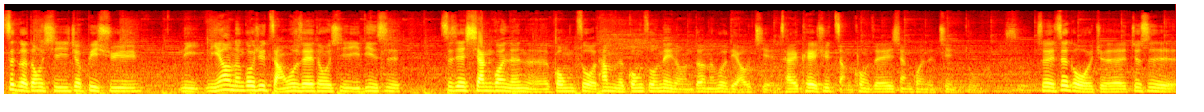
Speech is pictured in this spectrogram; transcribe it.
这个东西就必须你你要能够去掌握这些东西，一定是这些相关人的工作，他们的工作内容都能够了解，才可以去掌控这些相关的进度。是，所以这个我觉得就是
